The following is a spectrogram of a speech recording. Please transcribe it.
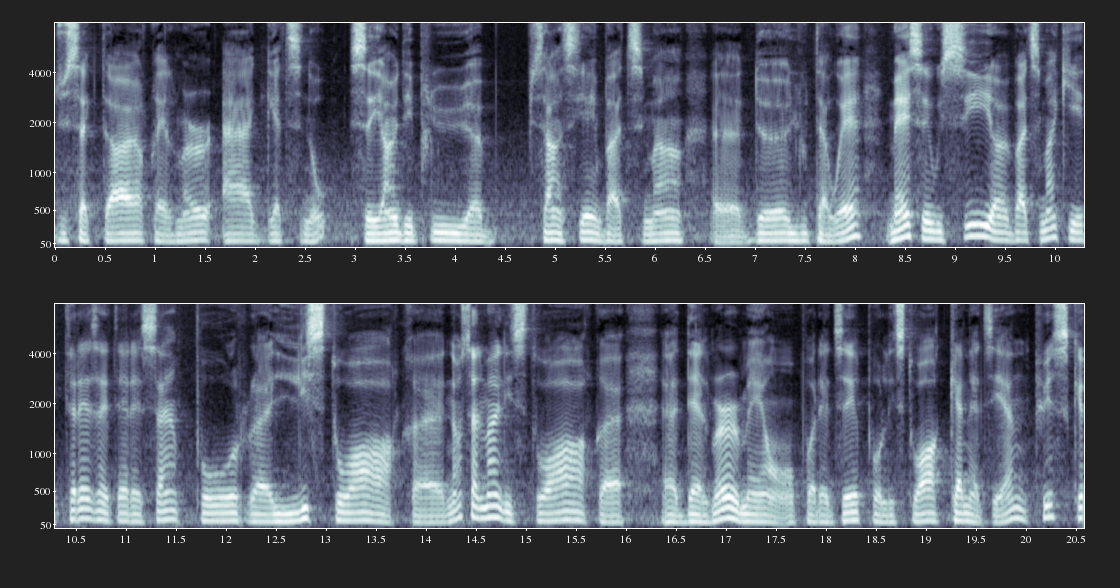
du secteur Elmer à Gatineau. C'est un des plus euh, anciens bâtiments euh, de l'Outaouais, mais c'est aussi un bâtiment qui est très intéressant pour l'histoire, non seulement l'histoire d'Elmer, mais on pourrait dire pour l'histoire canadienne, puisque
